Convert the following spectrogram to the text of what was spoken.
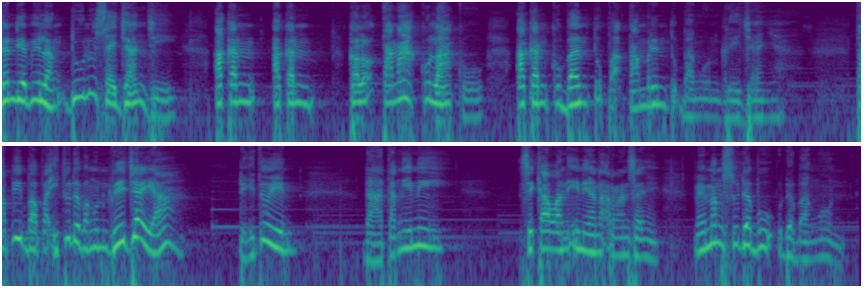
Dan dia bilang dulu saya janji akan akan kalau tanahku laku akan kubantu Pak Tamrin untuk bangun gerejanya. Tapi bapak itu udah bangun gereja ya, digituin. Datang ini si kawan ini anak Ransa ini, memang sudah bu, udah bangun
